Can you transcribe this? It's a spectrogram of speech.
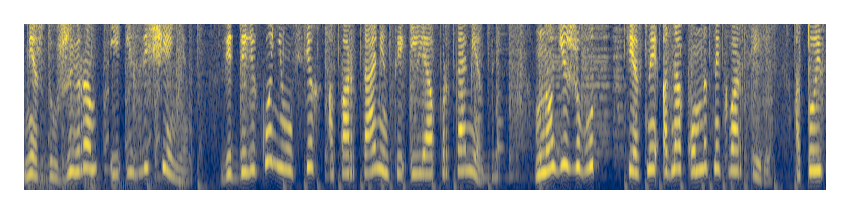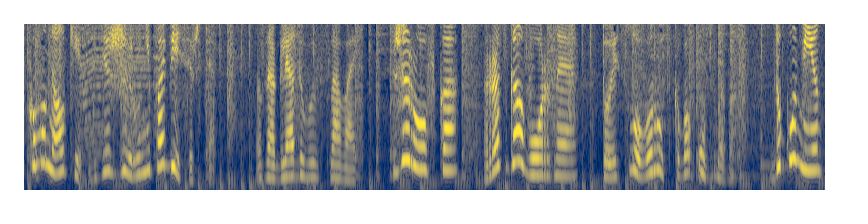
между жиром и извещением? Ведь далеко не у всех апартаменты или апартаменты. Многие живут в тесной однокомнатной квартире, а то и в коммуналке, где жиру не побесишься. Заглядываю в словарь. Жировка, разговорная, то есть слово русского устного. Документ,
